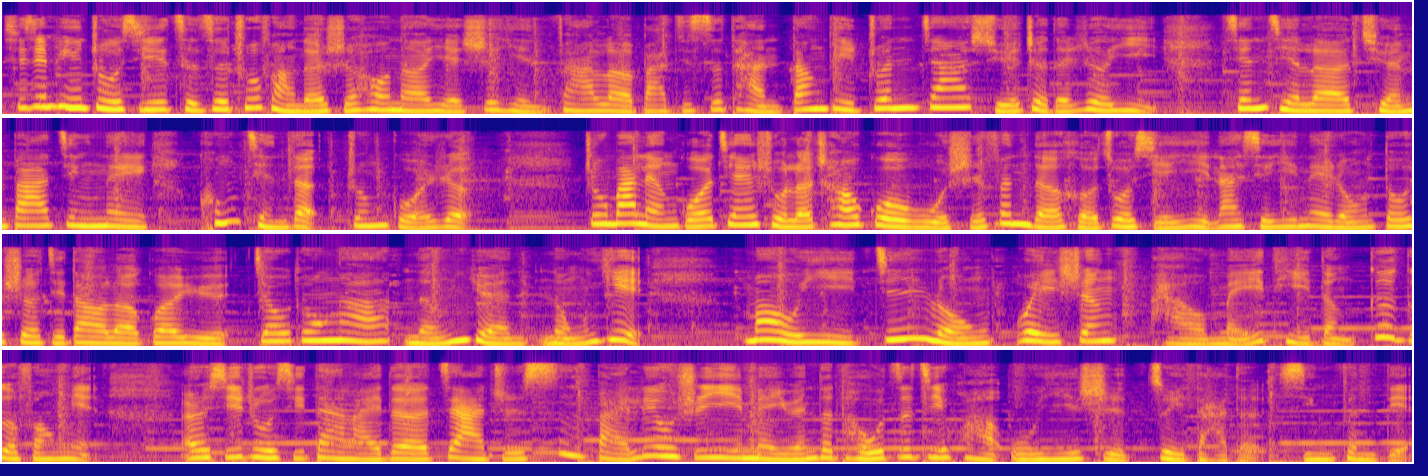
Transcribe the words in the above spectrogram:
习近平主席此次出访的时候呢，也是引发了巴基斯坦当地专家学者的热议，掀起了全巴境内空前的中国热。中巴两国签署了超过五十份的合作协议，那协议内容都涉及到了关于交通啊、能源、农业、贸易、金融、卫生，还有媒体等各个方面。而习主席带来的价值四百六十亿美元的投资计划，无疑是最大的兴奋点。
